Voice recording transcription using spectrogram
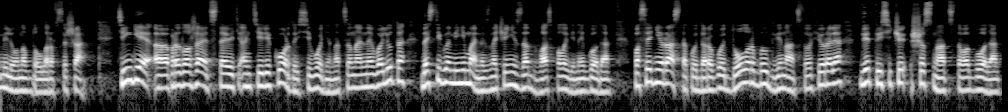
миллионов долларов США. Тенге э, продолжает ставить антирекорды. Сегодня национальная валюта достигла минимальных значений за два с половиной года. В последний раз такой дорогой доллар доллар был 12 февраля 2016 года.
